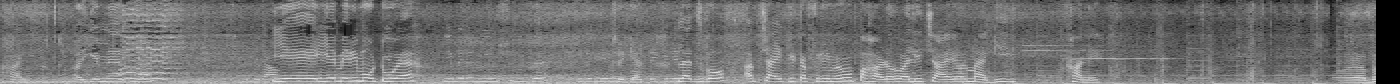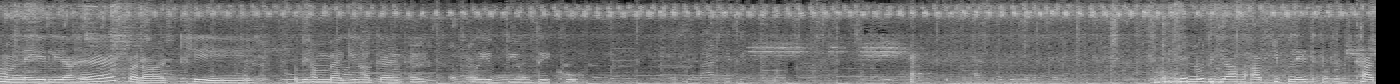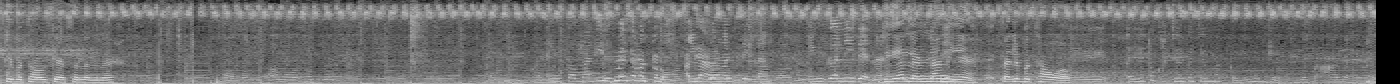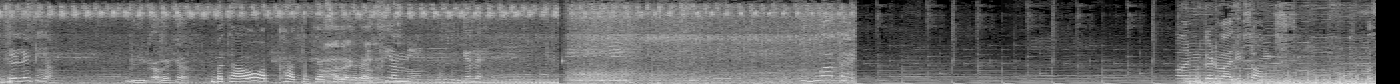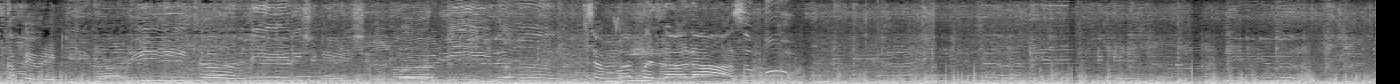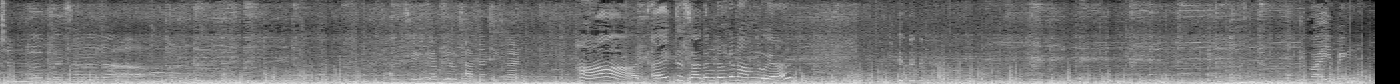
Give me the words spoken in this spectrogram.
हाई और ये मैं हूँ। ये ये मेरी मोटू है। ये मेरे न्यू शूज़ है। ठीक है। लेट्स गो अब चाय की टफरी में वो पहाड़ों वाली चाय और मैगी खाने। और अब हमने ये लिया है पराठे। अभी हम मैगी खा के आए थे। और ये व्यू देखो। ये लो रिया आपकी प्लेट खा के बताओ कैसा लग रहा है? इसमें से मत करो। अभी मत देना। इनका नहीं देना। रिया लड़ना नहीं है। पहले बताओ आप। ये तो खचर खचर मत करो। रुक जाओ जब आ जाएगा। ये ले टिया नहीं खा रहे क्या? बताओ आप खा के कैसा लग रहा है अम्मी ये ले। अनगढ़ वाली सॉन्ग्स उसका फेवरेट चम्मा बजारा सुबू हाँ आए तो अंकल का नाम लो यार. वाइबिंग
